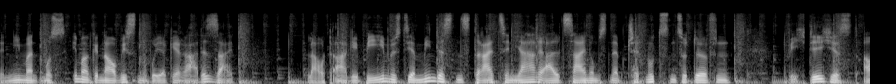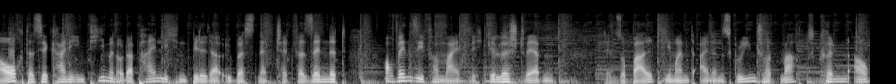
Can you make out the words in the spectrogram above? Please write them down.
denn niemand muss immer genau wissen, wo ihr gerade seid. Laut AGB müsst ihr mindestens 13 Jahre alt sein, um Snapchat nutzen zu dürfen. Wichtig ist auch, dass ihr keine intimen oder peinlichen Bilder über Snapchat versendet, auch wenn sie vermeintlich gelöscht werden. Denn sobald jemand einen Screenshot macht, können auch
